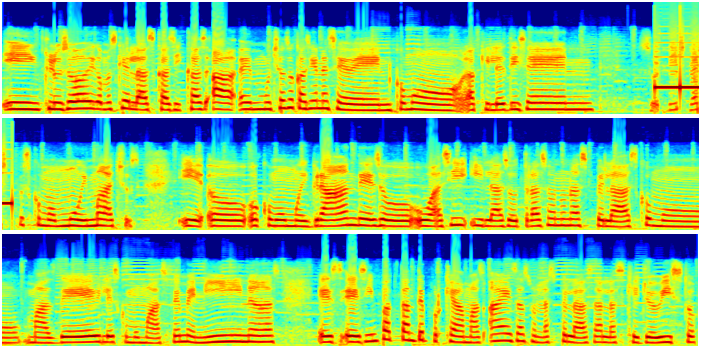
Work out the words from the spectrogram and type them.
e incluso digamos que las casicas ah, en muchas ocasiones se ven como aquí les dicen pues como muy machos, y, o, o como muy grandes o, o así, y las otras son unas peladas como más débiles, como más femeninas. Es, es impactante porque además a esas son las peladas a las que yo he visto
